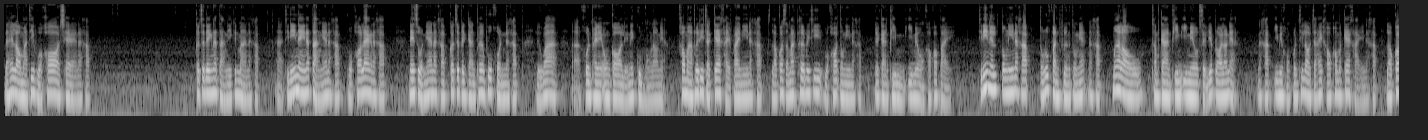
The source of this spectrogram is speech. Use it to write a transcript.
และให้เรามาที่หัวข้อแชร์นะครับ ก็จะเด้งหน้าต่างนี้ขึ้นมานะครับ ทีนี้ในหน้าต่างนี้นะครับ หัวข้อแรกนะครับ ในส่วนนี้นะครับ ก็จะเป็นการเพิ่มผู้คนนะครับ หรือว่าคนภายในองค์กรหรือในกลุ่มของเราเนี่ยเข้ามาเพื่อที่จะแก้ไขไฟล์นี้นะครับ เราก็สามารถเพิ่มได้ที่หัวข้อตรงนี้นะครับด้วยการพิมพ์อีเมลของเขาเข้าไป ทีนี้ในตรงนี้นะครับ ตรงรูปฟันเฟืองตรงเนี้ยนะครับ เมื่อเราทำการพิมพ์อีเมลเสร็จเรียบร้อยแล้วเนี่ยนะครับอีเมลของคนที่เราจะให้เขาเข้ามาแก้ไขนะครับ เราก็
